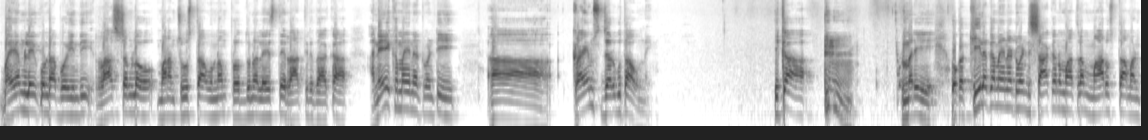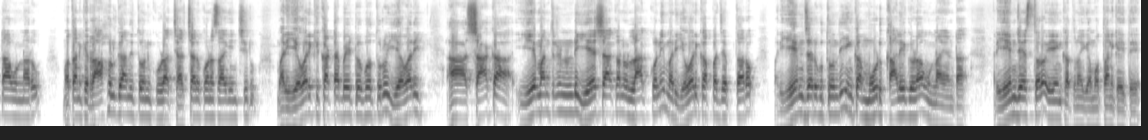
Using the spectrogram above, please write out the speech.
భయం లేకుండా పోయింది. రాష్ట్రంలో మనం చూస్తూ ఉన్నాం ప్రొద్దున లేస్తే రాత్రి దాకా అనేకమైనటువంటి క్రైమ్స్ జరుగుతూ ఉన్నాయి. ఇక మరి ఒక కీలకమైనటువంటి శాఖను మాత్రం మారుస్తామంటా ఉన్నారు. మొత్తానికి రాహుల్ గాంధీతో కూడా చర్చలు కొనసాగించారు. మరి ఎవరికి కట్టబెట్టబోతురు? ఎవరి ఆ శాఖ ఏ మంత్రి నుండి ఏ శాఖను లాక్కొని మరి ఎవరికి అప్పచెప్తారో మరి ఏం జరుగుతుంది? ఇంకా మూడు ఖాళీ కూడా ఉన్నాయంట. మరి ఏం చేస్తారో ఏం కథనో ఇక మొత్తానికైతే.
